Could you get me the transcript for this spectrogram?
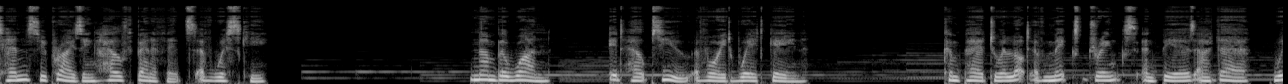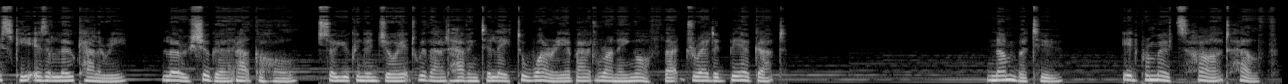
10 Surprising Health Benefits of Whiskey Number 1. It helps you avoid weight gain. Compared to a lot of mixed drinks and beers out there, whiskey is a low-calorie, low-sugar alcohol, so you can enjoy it without having to late to worry about running off that dreaded beer gut. Number 2. It promotes heart health.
